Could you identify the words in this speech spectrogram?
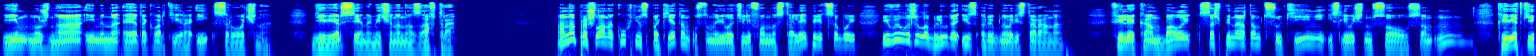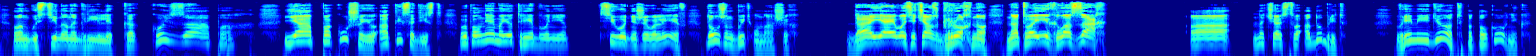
Им нужна именно эта квартира, и срочно. Диверсия намечена на завтра. Она прошла на кухню с пакетом, установила телефон на столе перед собой и выложила блюдо из рыбного ресторана. Филе камбалы со шпинатом, цукини и сливочным соусом. М -м -м, креветки лангустина на гриле. Какой запах! Я покушаю, а ты, садист, выполняй мое требование. Сегодня же Валеев должен быть у наших. — Да я его сейчас грохну на твоих глазах! — А начальство одобрит? Время идет, подполковник.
